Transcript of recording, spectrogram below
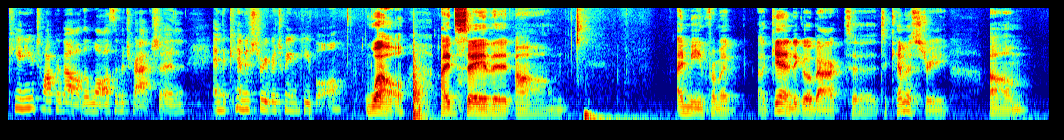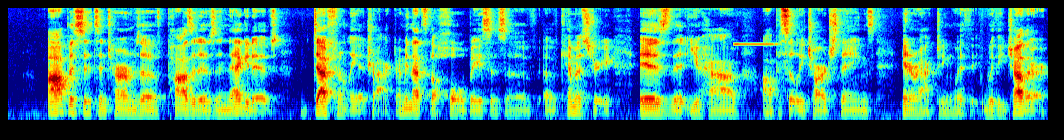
Can you talk about the laws of attraction and the chemistry between people? Well, I'd say that um I mean from a again to go back to to chemistry, um opposites in terms of positives and negatives definitely attract. I mean that's the whole basis of of chemistry is that you have oppositely charged things interacting with with each other.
